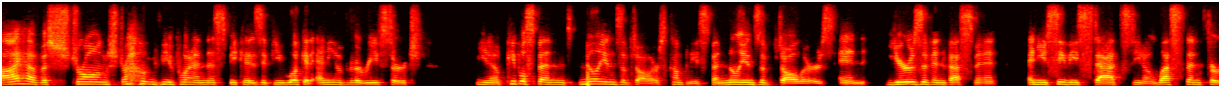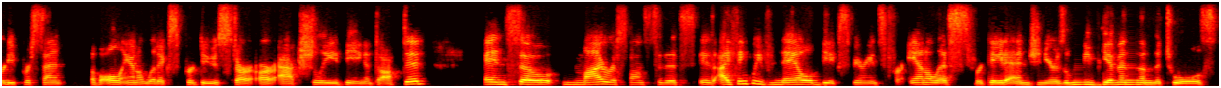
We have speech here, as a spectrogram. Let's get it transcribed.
I have a strong, strong viewpoint on this because if you look at any of the research, you know, people spend millions of dollars, companies spend millions of dollars in years of investment. And you see these stats, you know, less than 30% of all analytics produced are, are actually being adopted. And so my response to this is I think we've nailed the experience for analysts, for data engineers. We've given them the tools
